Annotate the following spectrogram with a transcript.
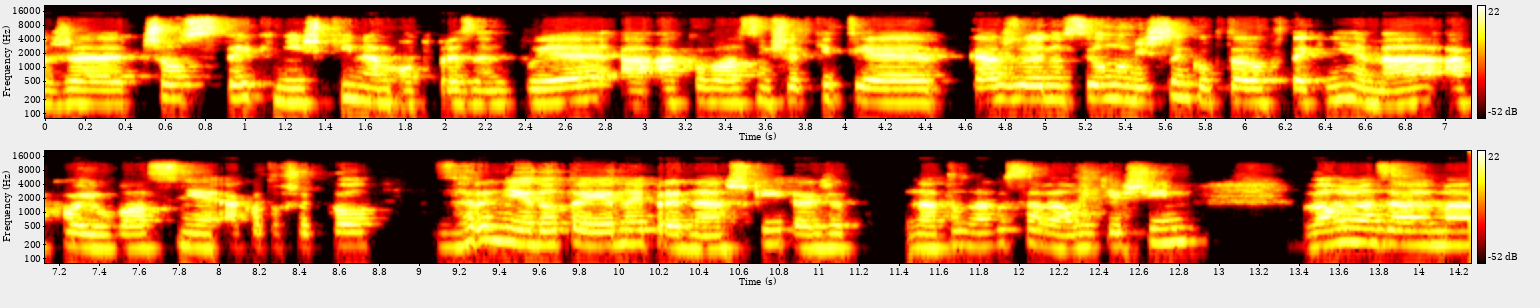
že čo z tej knižky nám odprezentuje a ako vlastne všetky tie, každú jednu silnú myšlienku, ktorú v tej knihe má, ako ju vlastne, ako to všetko zhrnie do tej jednej prednášky, takže na to, na to sa veľmi teším. Veľmi ma zaujíma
